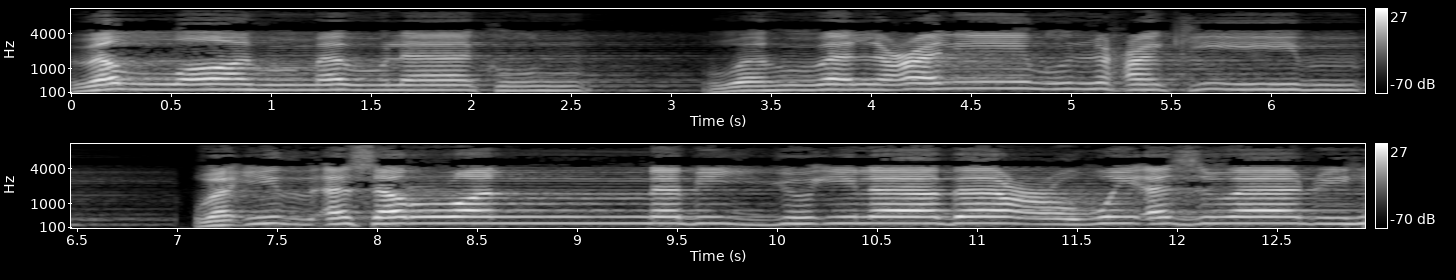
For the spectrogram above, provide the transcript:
والله مولاكم وهو العليم الحكيم. وَإِذْ أَسَرَّ النَّبِيُّ إِلَى بَعْضِ أَزْوَاجِهِ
